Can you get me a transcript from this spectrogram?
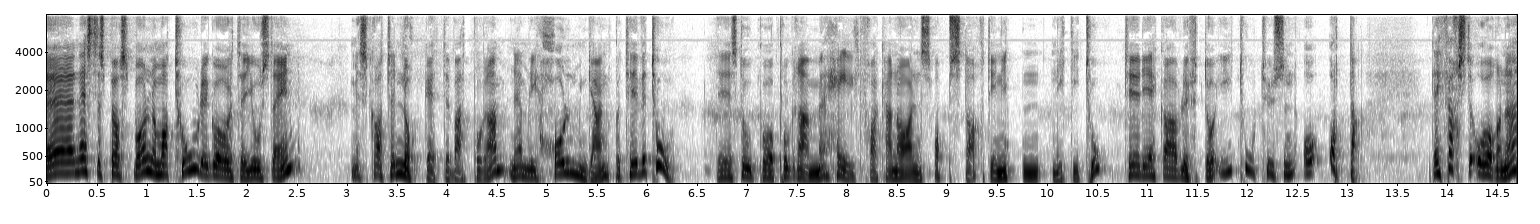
Eh, neste spørsmål, nummer to, det går til Jostein. Vi skal til nok et debattprogram, nemlig Holmgang på TV 2. Det sto på programmet helt fra kanalens oppstart i 1992 til det gikk av lufta i 2008. De første årene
